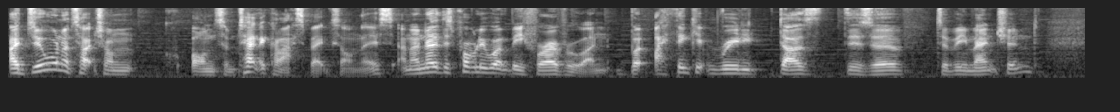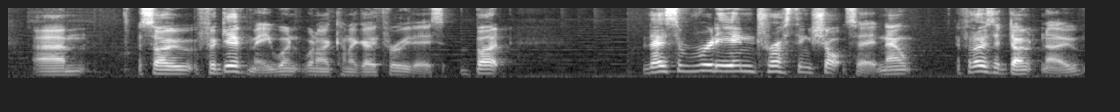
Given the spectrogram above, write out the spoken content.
I do want to touch on on some technical aspects on this, and I know this probably won't be for everyone, but I think it really does deserve to be mentioned. Um, so forgive me when, when I kind of go through this, but there's some really interesting shots here. Now, for those that don't know,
